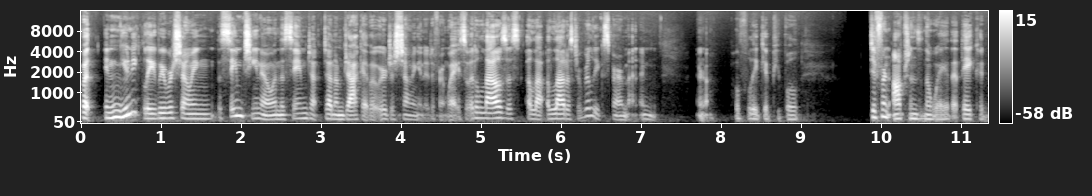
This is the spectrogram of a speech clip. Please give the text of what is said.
But in uniquely, we were showing the same chino and the same de- denim jacket, but we were just showing it in a different way. So it allows us allow, allowed us to really experiment and I don't know, hopefully give people different options in the way that they could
